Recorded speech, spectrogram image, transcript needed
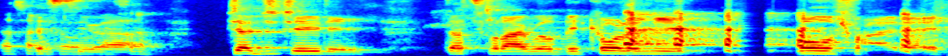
That's what yes, I call you myself. Are. Judge Judy. That's what I will be calling you all Friday.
